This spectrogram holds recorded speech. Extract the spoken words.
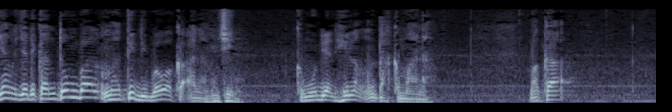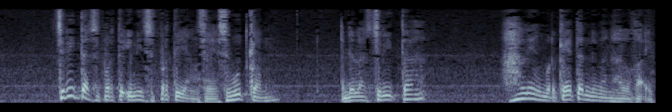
yang dijadikan tumbal mati dibawa ke alam jin. Kemudian hilang entah ke mana. Maka cerita seperti ini seperti yang saya sebutkan adalah cerita hal yang berkaitan dengan hal gaib.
